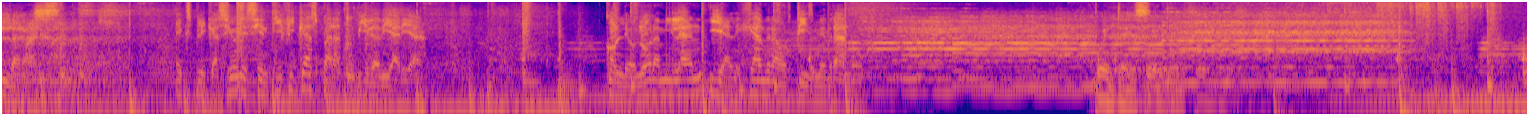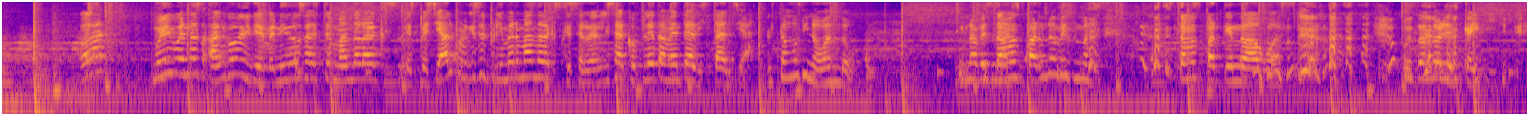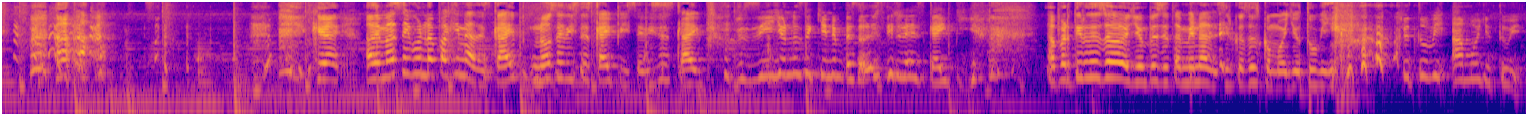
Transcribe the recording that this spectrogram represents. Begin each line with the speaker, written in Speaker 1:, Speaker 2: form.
Speaker 1: Mandarax. Explicaciones científicas para tu vida diaria. Con Leonora Milán y Alejandra Ortiz Medrano. Puentes.
Speaker 2: Hola, muy buenas algo y bienvenidos a este Mandarax especial porque es el primer Mandarax que se realiza completamente a distancia.
Speaker 3: Estamos innovando. Una vez
Speaker 2: Estamos
Speaker 3: más. Una vez más.
Speaker 2: Estamos partiendo aguas.
Speaker 3: Usando el Skype.
Speaker 2: Que además, según la página de Skype, no se dice Skype, se dice Skype.
Speaker 3: Pues sí, yo no sé quién empezó a decirle Skype.
Speaker 2: A partir de eso, yo empecé también a decir cosas como YouTube.
Speaker 3: YouTube, amo YouTube.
